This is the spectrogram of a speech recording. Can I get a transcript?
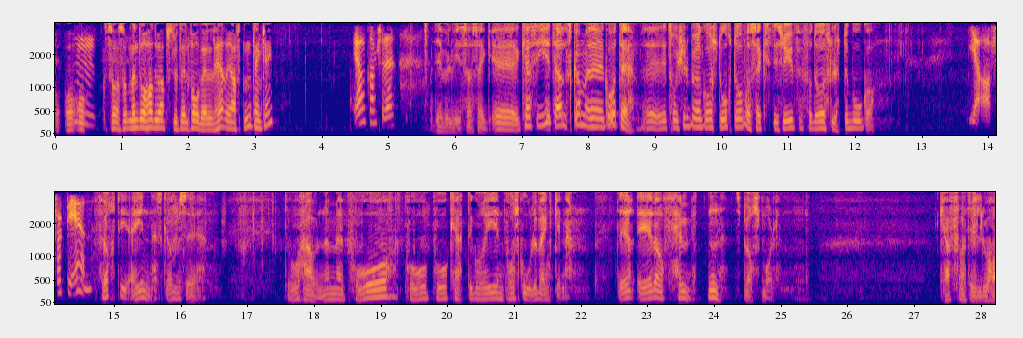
Og, og, mm. så, så, men da har du absolutt en fordel her i aften, tenker jeg. Ja, kanskje det. Det vil vise seg. Eh, hva sidetall skal vi gå til? Eh, jeg tror ikke det bør gå stort over 67, for da slutter boka. Ja, 41. 41 skal vi se. Da havner vi på, på, på kategorien på skolebenken. Der er det 15 spørsmål. Hvilket vil du ha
